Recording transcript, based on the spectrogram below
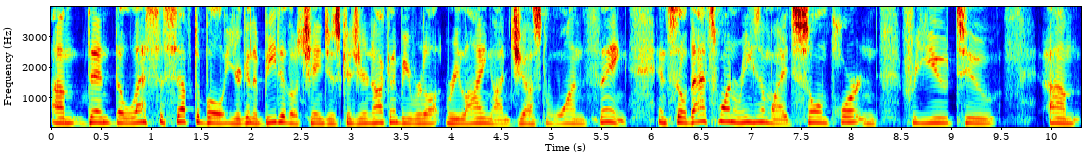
um, then the less susceptible you're going to be to those changes because you're not going to be re- relying on just one thing. And so that's one reason why it's so important for you to um,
